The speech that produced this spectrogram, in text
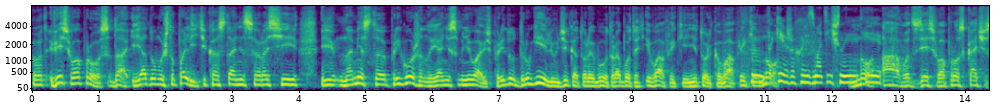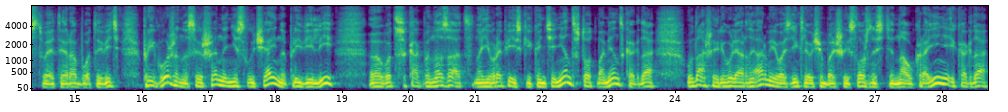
Вот весь вопрос. Да, и я думаю, что политика останется России. И на место Пригожина, я не сомневаюсь, придут другие люди, которые будут работать и в Африке, и не только в Африке. Но, Такие же харизматичные. Но, и... а вот здесь вопрос качества этой работы. Ведь Пригожина совершенно не случайно привели э, вот как бы назад на европейский континент в тот момент, когда у нашей регулярной армии возникли очень большие сложности на Украине, и когда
